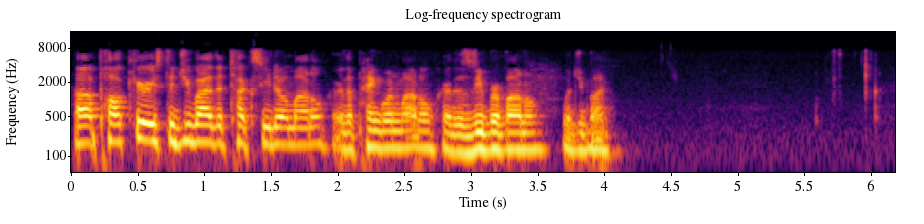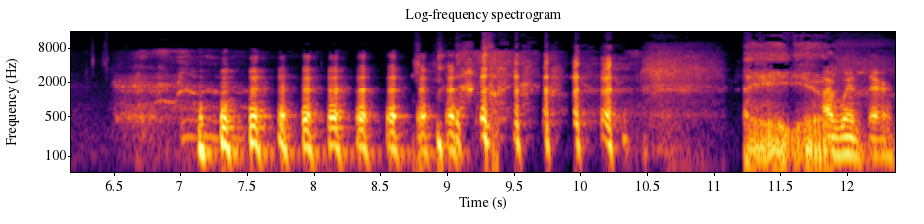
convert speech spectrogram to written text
Uh, Paul, curious, did you buy the tuxedo model or the penguin model or the zebra model? What'd you buy? I hate you. I went there.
